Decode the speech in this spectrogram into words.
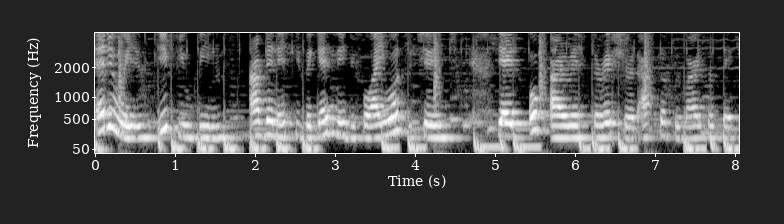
Anyways, if you've been having it, you've been getting it before, and you want to change, there is hope and restoration after premarital sex,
